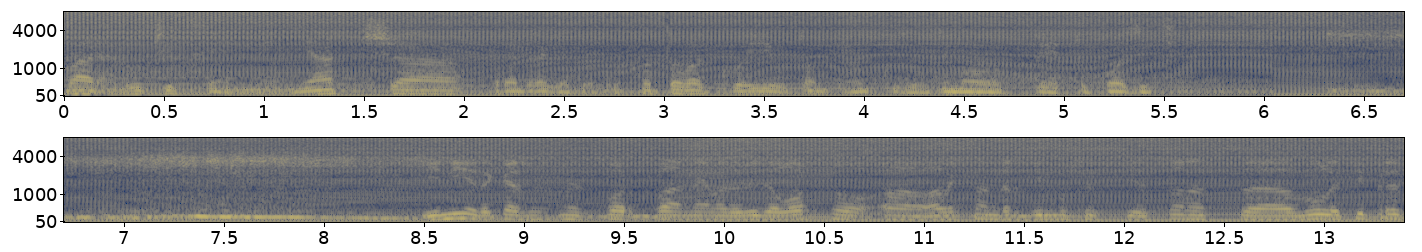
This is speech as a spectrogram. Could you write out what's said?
отвара ручица и менјача Предрага да Белихотова, кој е у том тренутку да занимал пету позиција. И ние, да кажеш, сме збор 2, нема да биде лошо. Александр Димушевски е со нас. Вуле, ти пред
